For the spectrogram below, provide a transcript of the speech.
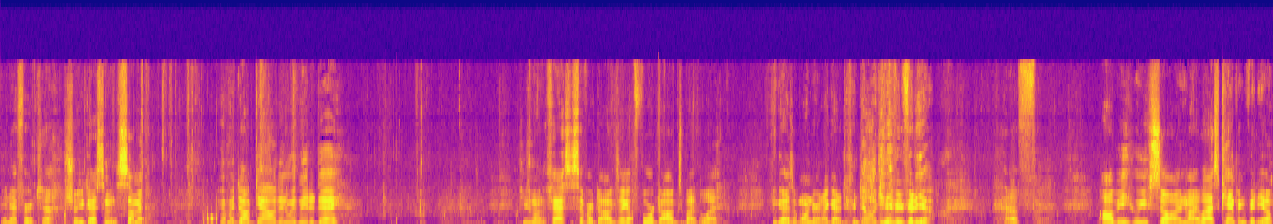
in effort to show you guys some of the summit. I Got my dog Gallatin with me today. She's one of the fastest of our dogs. I got four dogs, by the way. If you guys are wondering, I got a different dog in every video. I have Abby, who you saw in my last camping video.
